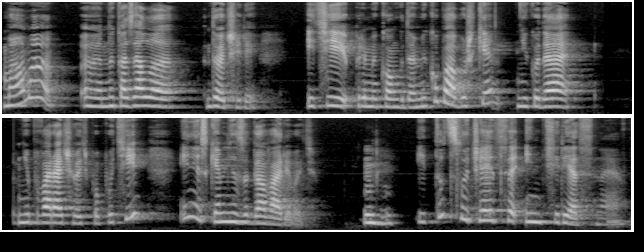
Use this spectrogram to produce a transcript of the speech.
Мама э, наказала дочери идти прямиком к домику бабушки, никуда не поворачивать по пути и ни с кем не заговаривать. Мгм. И тут случается интересное.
